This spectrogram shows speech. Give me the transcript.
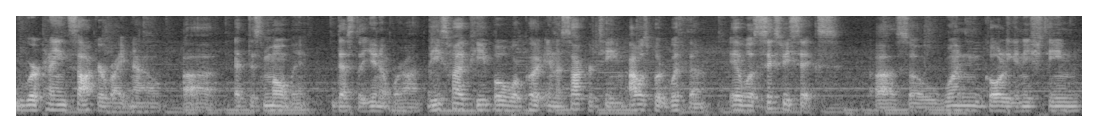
we're playing soccer right now uh, at this moment. That's the unit we're on. These five people were put in a soccer team. I was put with them. It was 6v6. Uh, so one goalie in each team.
